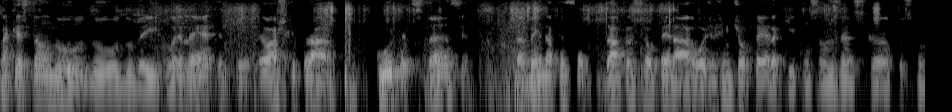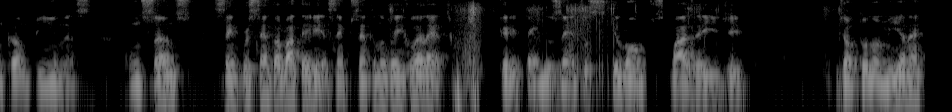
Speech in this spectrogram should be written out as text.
Na questão do, do, do veículo elétrico, eu acho que para curta distância também dá para se operar. Hoje a gente opera aqui com São José dos Campos, com Campinas, com Santos, 100% a bateria, 100% no veículo elétrico, porque ele tem 200 quilômetros quase aí de, de autonomia, né?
